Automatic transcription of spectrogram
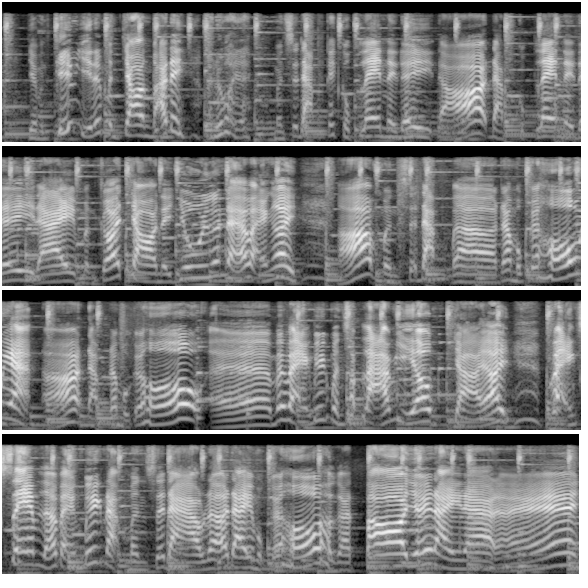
Ta giờ mình kiếm gì đó mình cho anh bả đi. À, đúng rồi mình sẽ đập cái cục len này đi. Đó đập cục len này đi. Đây mình có trò này vui lắm nè các bạn ơi. Đó mình sẽ đập uh, ra một cái hố nha. Đó đập ra một cái hố. À, mấy bạn biết mình sắp làm gì không? Trời ơi mấy bạn xem là bạn biết nè mình sẽ đào ra ở đây một cái hố thật là to như thế này nè. Đấy.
